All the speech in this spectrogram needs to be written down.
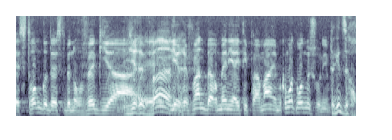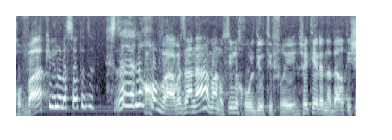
אה, סטרומסגודסט בנורבגיה, ירוון. ירוון בארמניה הייתי פעמיים, מקומות מאוד משונים. תגיד, זה חובה כאילו לעשות את זה? זה לא חובה, אבל זה הנאה, מה, נוסעים לחו"ל, דיוטי פרי. כשהייתי ילד נדרתי ש...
